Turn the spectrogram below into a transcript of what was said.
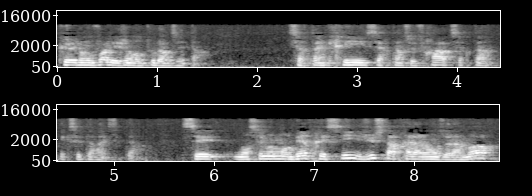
que l'on voit les gens dans tous leurs états. Certains crient, certains se frappent, certains, etc. etc. C'est dans ces moments bien précis, juste après l'annonce de la mort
